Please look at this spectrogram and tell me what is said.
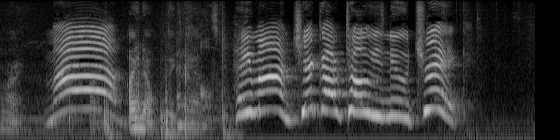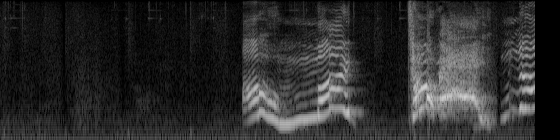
All right. Mom! I know, they can. Hey, Mom, check out Toby's new trick! Oh, my... Toby! No!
